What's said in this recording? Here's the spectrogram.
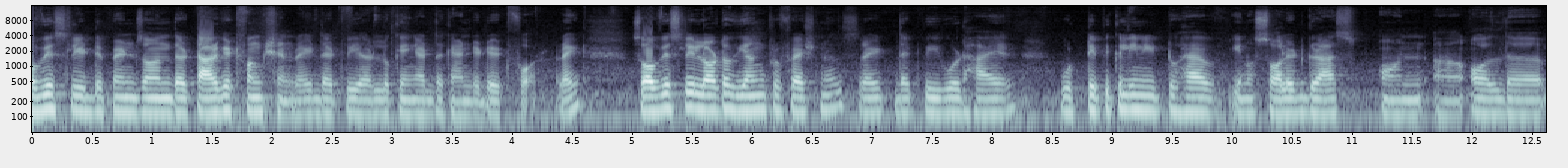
obviously it depends on the target function right that we are looking at the candidate for right? So obviously a lot of young professionals right that we would hire would typically need to have you know solid grasp on uh, all the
